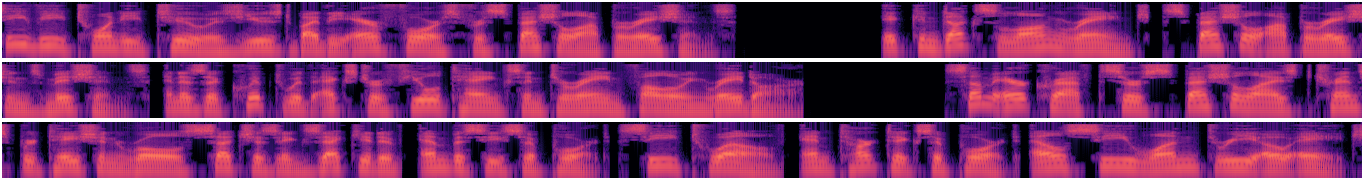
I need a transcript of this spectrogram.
CV-22 is used by the Air Force for special operations. It conducts long-range, special operations missions, and is equipped with extra fuel tanks and terrain-following radar. Some aircraft serve specialized transportation roles such as executive, embassy support C-12, Antarctic support LC-130H,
